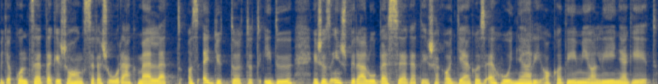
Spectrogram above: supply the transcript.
hogy a koncertek és a hangszeres órák mellett az együtt töltött idő és az inspiráló beszélgetések adják az EHO nyári akadémia lényegét.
